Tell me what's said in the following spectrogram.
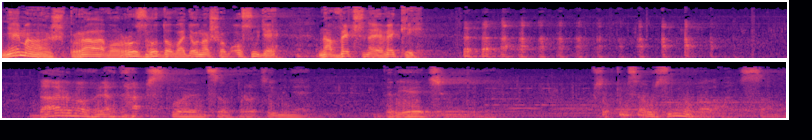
nemáš právo rozhodovať o našom osude na väčšné veky. Darmo hľadáš spojencov proti mne. Driečný. Všetkým sa už zimovala samota.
